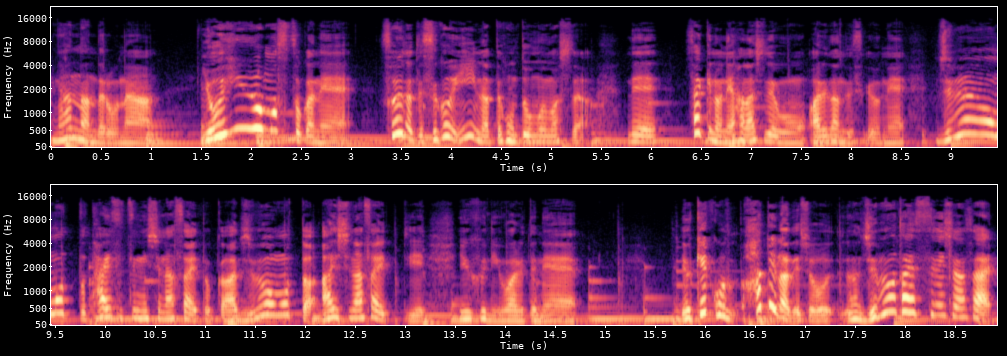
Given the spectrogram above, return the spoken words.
何なんだろうな。余裕を持つとかねそういうのってすごいいいなって本当思いました。でさっきのね話でもあれなんですけどね自分をもっと大切にしなさいとか自分をもっと愛しなさいっていう風に言われてねいや結構ハテナでしょ？自分を大切にしなさい。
